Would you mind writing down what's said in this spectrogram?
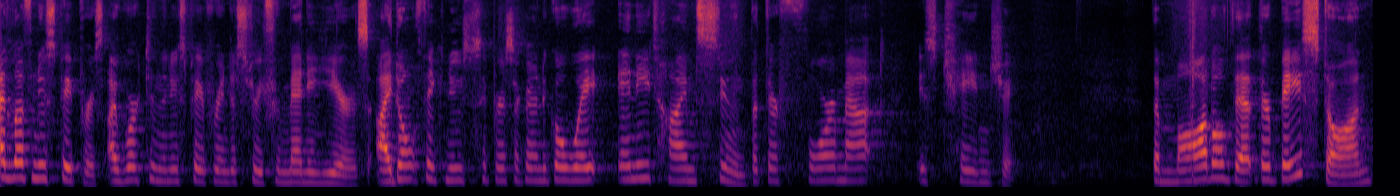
I love newspapers. I worked in the newspaper industry for many years. I don't think newspapers are going to go away anytime soon, but their format is changing. The model that they're based on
